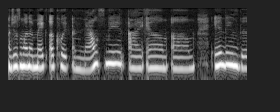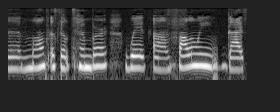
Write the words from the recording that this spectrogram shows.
I just want to make a quick announcement. I am um, ending the month of September with um, following guys,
